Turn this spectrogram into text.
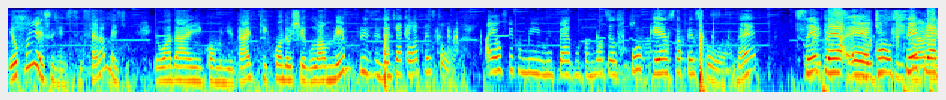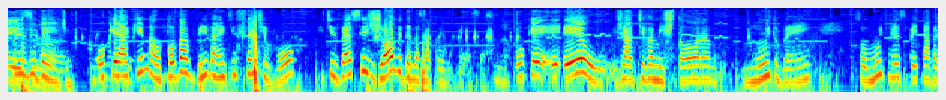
eu conheço, gente, sinceramente. Eu ando em comunidade que quando eu chego lá, o mesmo presidente é aquela pessoa. Aí eu fico me, me perguntando, meu Deus, por que essa pessoa, né? Sempre é é, é, sempre é a mesma, presidente. Porque aqui não, toda a vida a gente incentivou que tivesse jovem dentro dessa presidência. Porque eu já tive a minha história muito bem, sou muito respeitada,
